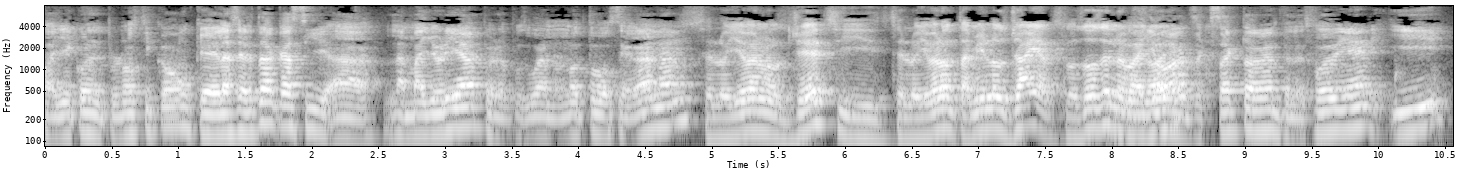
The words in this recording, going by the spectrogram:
fallé con el pronóstico, aunque le acerté casi a la mayoría, pero pues bueno, no todos se ganan. Se lo llevan los Jets y se lo llevaron también los Giants, los dos de Nueva Los York. Giants, exactamente, les fue bien y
